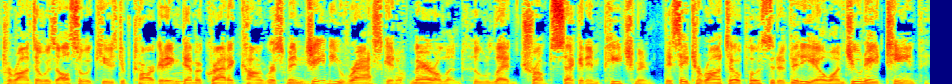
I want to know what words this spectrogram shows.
Taranto is also accused of targeting Democratic Congressman Jamie Raskin of Maryland, who led Trump's second impeachment. They say Taranto posted a video on June 18th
